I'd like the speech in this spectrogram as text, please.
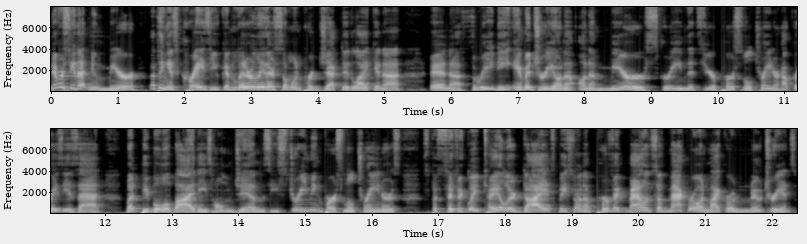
You ever see that new mirror? That thing is crazy. You can literally, there's someone projected like in a, and uh, 3D imagery on a on a mirror screen that's your personal trainer. How crazy is that? But people will buy these home gyms, these streaming personal trainers, specifically tailored diets based on a perfect balance of macro and micronutrients.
